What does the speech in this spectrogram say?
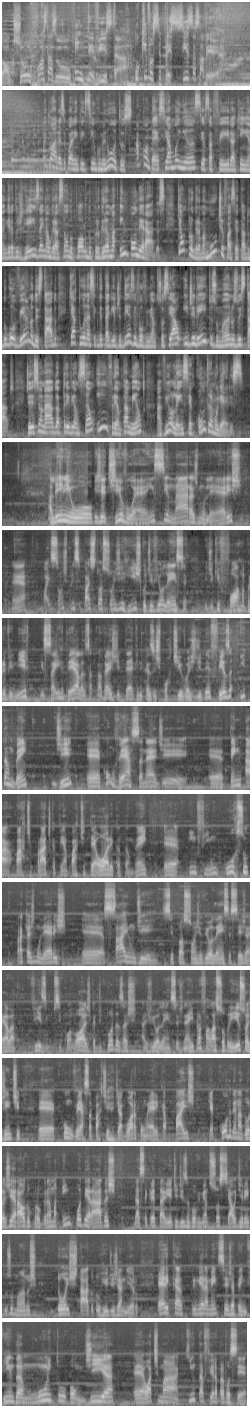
Talk Show Costa Azul. Entrevista. O que você precisa saber? 8 horas e 45 minutos. Acontece amanhã, sexta-feira, aqui em Angra dos Reis, a inauguração do polo do programa Empoderadas, que é um programa multifacetado do governo do estado que atua na Secretaria de Desenvolvimento Social e Direitos Humanos do estado, direcionado à prevenção e enfrentamento à violência contra mulheres. Aline, o objetivo é ensinar as mulheres né, quais são as principais situações de risco de violência e de que forma prevenir e sair delas através de técnicas esportivas de defesa e também de é, conversa, né? De é, tem a parte prática, tem a parte teórica também, é, enfim, um curso para que as mulheres é, saiam de situações de violência, seja ela física, psicológica, de todas as, as violências, né? E para falar sobre isso, a gente é, conversa a partir de agora com Érica Paz, que é coordenadora geral do programa Empoderadas da Secretaria de Desenvolvimento Social e Direitos Humanos do Estado do Rio de Janeiro. Érica, primeiramente, seja bem-vinda, muito bom dia, é, ótima quinta-feira para você.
